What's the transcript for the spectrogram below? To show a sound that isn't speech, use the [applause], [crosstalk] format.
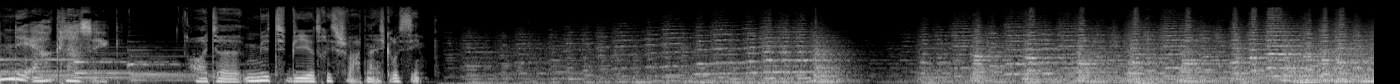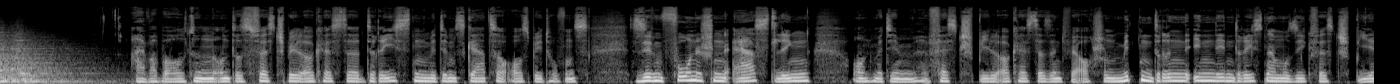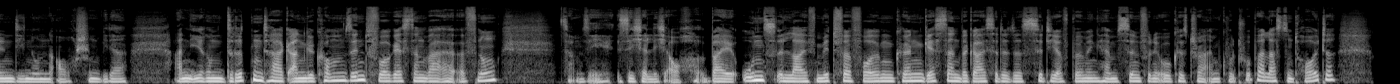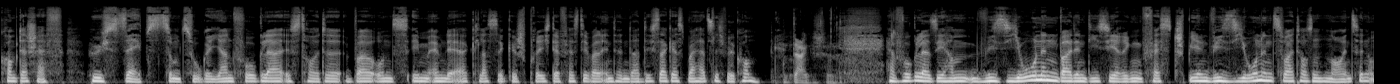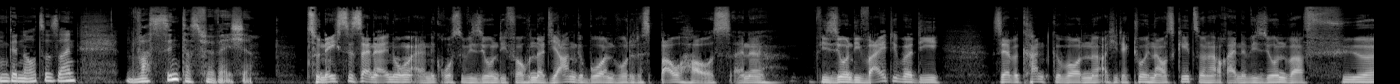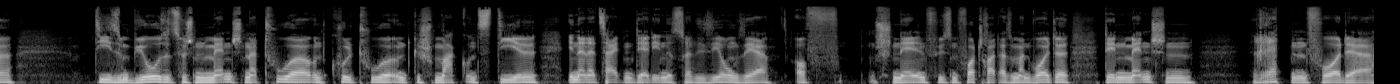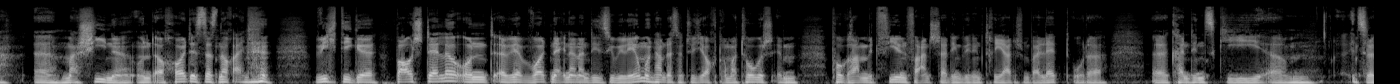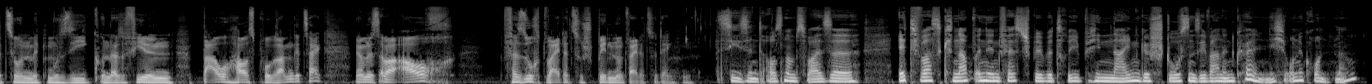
MDR Klassik. Heute mit Beatrice Schwartner. Ich grüße Sie. Ivor Bolton und das Festspielorchester Dresden mit dem Scherzo aus Beethovens symphonischen Erstling. Und mit dem Festspielorchester sind wir auch schon mittendrin in den Dresdner Musikfestspielen, die nun auch schon wieder an ihrem dritten Tag angekommen sind. Vorgestern war Eröffnung. Das haben Sie sicherlich auch bei uns live mitverfolgen können. Gestern begeisterte das City of Birmingham Symphony Orchestra im Kulturpalast und heute kommt der Chef höchst selbst zum Zuge. Jan Vogler ist heute bei uns im MDR Klassikgespräch, der Festivalintendant. Ich sage erst mal herzlich willkommen. Dankeschön. Herr Vogler, Sie haben Visionen bei den diesjährigen Festspielen, Visionen 2019, um genau zu sein. Was sind das für welche? Zunächst ist eine Erinnerung an eine große Vision, die vor 100 Jahren geboren wurde, das Bauhaus. Eine Vision, die weit über die sehr bekannt gewordene Architektur hinausgeht, sondern auch eine Vision war für die Symbiose zwischen Mensch, Natur und Kultur und Geschmack und Stil in einer Zeit, in der die Industrialisierung sehr auf schnellen Füßen fortschritt. Also man wollte den Menschen retten vor der Maschine. Und auch heute ist das noch eine [laughs] wichtige Baustelle. Und äh, wir wollten erinnern an dieses Jubiläum und haben das natürlich auch dramaturgisch im Programm mit vielen Veranstaltungen wie dem Triadischen Ballett oder äh, Kandinsky, ähm, Installationen mit Musik und also vielen Bauhausprogrammen gezeigt. Wir haben das aber auch versucht weiter zu spinnen und weiter zu denken. Sie sind ausnahmsweise etwas knapp in den Festspielbetrieb hineingestoßen. Sie waren in Köln, nicht ohne Grund, ne?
